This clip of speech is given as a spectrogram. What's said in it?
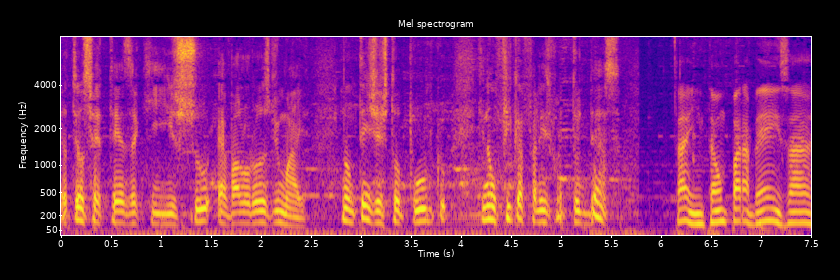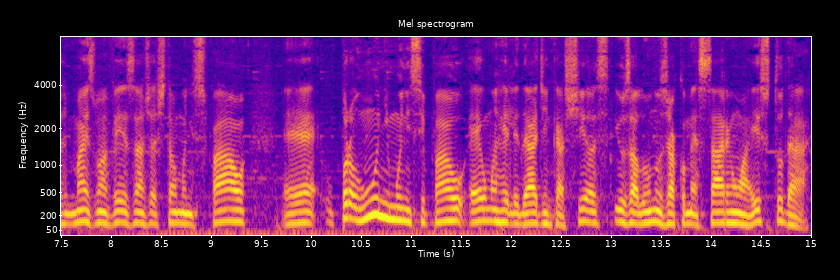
eu tenho certeza que isso é valoroso demais. Não tem gestor público que não fica feliz com a atitude dessa. Tá aí, então parabéns a, mais uma vez à gestão municipal. É, o ProUni municipal é uma realidade em Caxias e os alunos já começaram a estudar.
